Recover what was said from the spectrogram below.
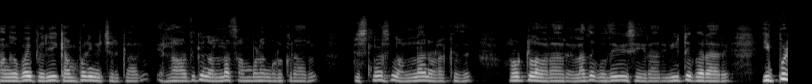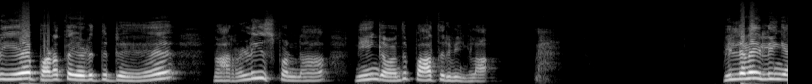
அங்கே போய் பெரிய கம்பெனி வச்சுருக்காரு. எல்லாத்துக்கும் நல்ல சம்பளம் கொடுக்குறாரு. பிஸ்னஸ் நல்லா நடக்குது. ரோட்டில் வராரு. எல்லாத்துக்கும் உதவி செய்கிறாரு வீட்டுக்கு வராரு. இப்படியே படத்தை எடுத்துட்டு நான் ரிலீஸ் பண்ணால் நீங்கள் வந்து பார்த்துருவீங்களா வில்லனே இல்லைங்க.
